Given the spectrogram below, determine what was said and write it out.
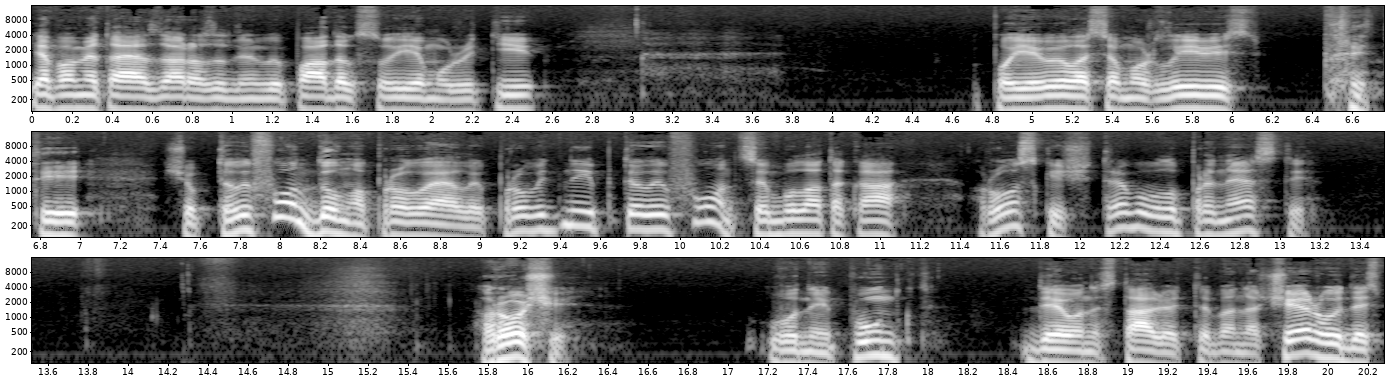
Я пам'ятаю зараз один випадок в своєму житті. Появилася можливість прийти, щоб телефон вдома провели. Провідний телефон. Це була така розкіш. Треба було принести гроші в один пункт, де вони ставлять тебе на чергу, десь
